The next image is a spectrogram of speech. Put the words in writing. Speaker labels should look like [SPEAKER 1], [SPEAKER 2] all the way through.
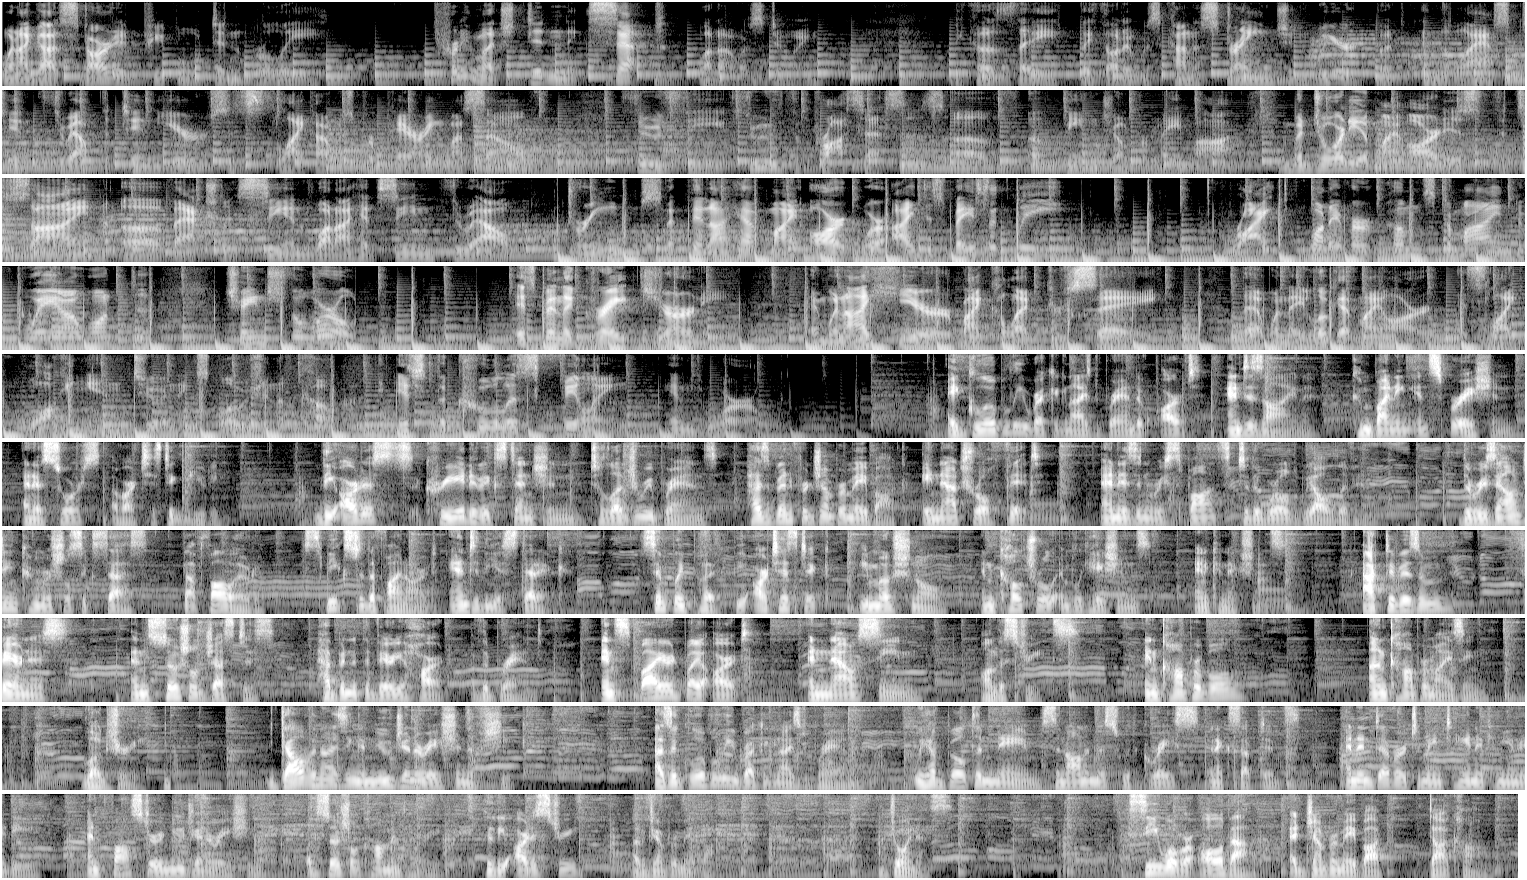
[SPEAKER 1] when I got started, people didn't really, pretty much didn't accept what I was doing because they they thought it was kind of strange and weird. But in the last ten, throughout the ten years, it's like I was preparing myself through the through the processes of, of being Jumper Maybach. The majority of my art is the design of actually seeing what I had seen throughout dreams. But then I have my art where I just basically write whatever comes to mind the way I want to change the world. It's been a great journey. And when I hear my collectors say that when they look at my art, it's like walking into an explosion of color, it's the coolest feeling in the world.
[SPEAKER 2] A globally recognized brand of art and design, combining inspiration and a source of artistic beauty. The artist's creative extension to luxury brands has been for Jumper Maybach a natural fit and is in response to the world we all live in. The resounding commercial success that followed speaks to the fine art and to the aesthetic. Simply put, the artistic, emotional, and cultural implications and connections. Activism, fairness, and social justice have been at the very heart of the brand. Inspired by art and now seen on the streets. Incomparable, uncompromising luxury. Galvanizing a new generation of chic as a globally recognized brand, we have built a name synonymous with grace and acceptance and endeavor to maintain a community and foster a new generation of social commentary through the artistry of Jumper Maybach. Join us. See what we're all about at jumpermaybach.com.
